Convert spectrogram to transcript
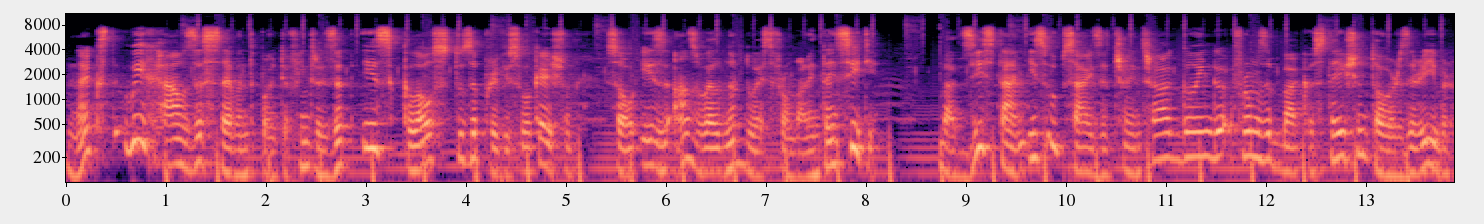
Next, we have the seventh point of interest that is close to the previous location, so is as well northwest from Valentine City. But this time is upside the train track going from the Bacchus station towards the river.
